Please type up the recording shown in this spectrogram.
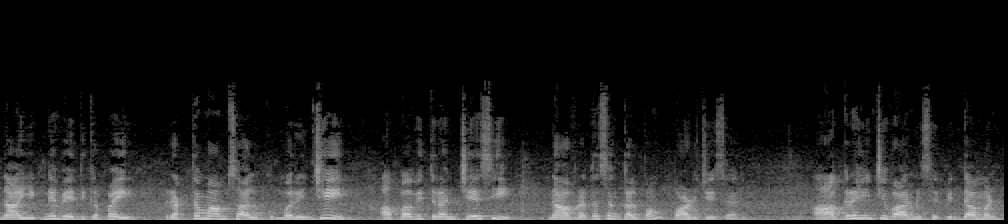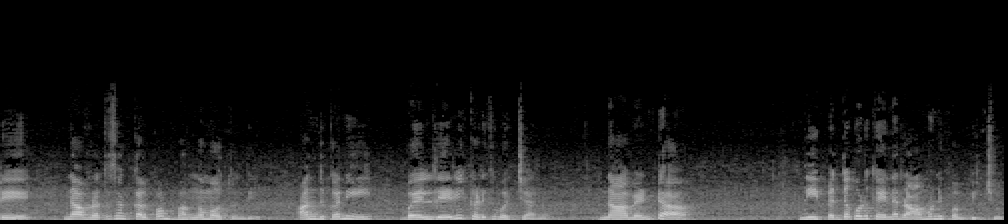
నా యజ్ఞవేదికపై రక్తమాంసాలు కుమ్మరించి అపవిత్రం చేసి నా వ్రత సంకల్పం పాడు చేశారు. ఆగ్రహించి వారిని శపిద్దామంటే నా వ్రత సంకల్పం భంగమవుతుంది. అందుకని బయలుదేరి ఇక్కడికి వచ్చాను. నా వెంట నీ పెద్ద కొడుకైన రాముణ్ణి పంపించు.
